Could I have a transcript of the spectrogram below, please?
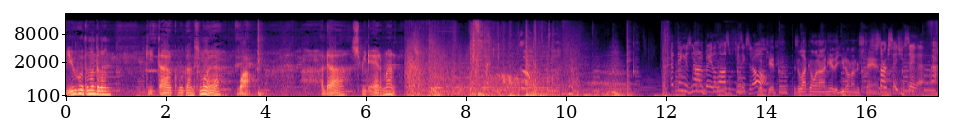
Yuhu teman-teman Kita kumpulkan semua ya Wow Ada Spiderman That thing does not obey the laws of physics at all. Look, kid, there's a lot going on here that you don't understand. Stark said you'd say that. Ah,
